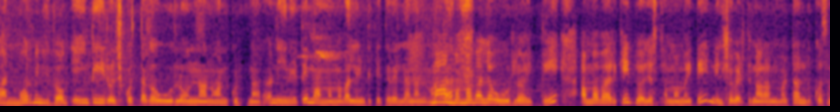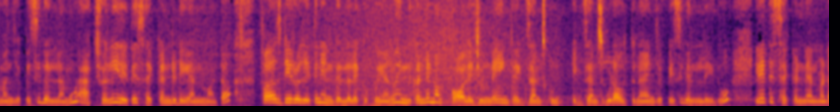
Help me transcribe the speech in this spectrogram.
వన్ మోర్ మినీ బ్లాగ్. ఏంటి ఈరోజు కొత్తగా ఊర్లో ఉన్నాను అనుకుంటున్నారా? నేనైతే మా అమ్మమ్మ వాళ్ళ ఇంటికి అయితే వెళ్ళాను మా అమ్మమ్మ వాళ్ళ ఊర్లో అయితే అమ్మవారికి ధ్వజస్తంభం అయితే నిల్చోబెడుతున్నారు అనమాట అందుకోసం అని చెప్పేసి వెళ్ళాము. యాక్చువల్లీ ఇదైతే సెకండ్ డే అనమాట ఫస్ట్ డే రోజు అయితే నేను వెళ్ళలేకపోయాను. ఎందుకంటే నాకు కాలేజ్ ఉండే ఇంకా ఎగ్జామ్స్ ఎగ్జామ్స్ కూడా అవుతున్నాయని చెప్పేసి వెళ్ళలేదు. ఇదైతే సెకండ్ డే అనమాట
